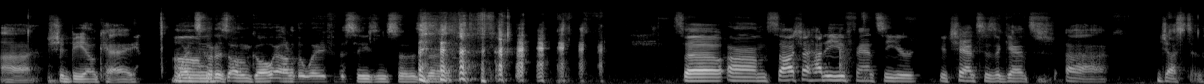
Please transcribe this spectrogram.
uh, should be okay. White's Um, got his own goal out of the way for the season, so there's that. so, um, Sasha, how do you fancy your your chances against uh, Justin?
